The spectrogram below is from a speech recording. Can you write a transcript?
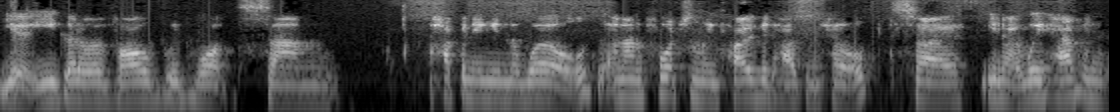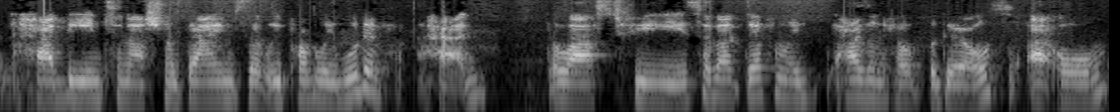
you you got to evolve with what's um, happening in the world. And unfortunately, COVID hasn't helped. So you know, we haven't had the international games that we probably would have had the last few years. So that definitely hasn't helped the girls at all.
